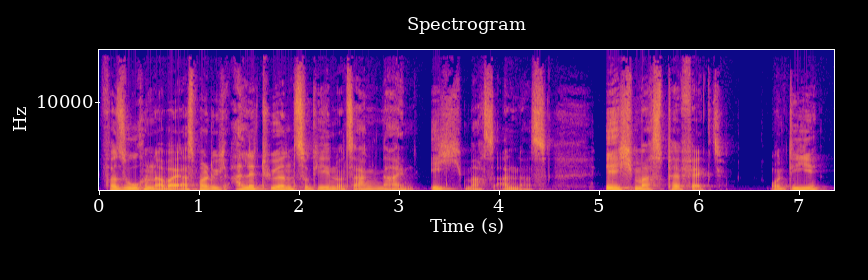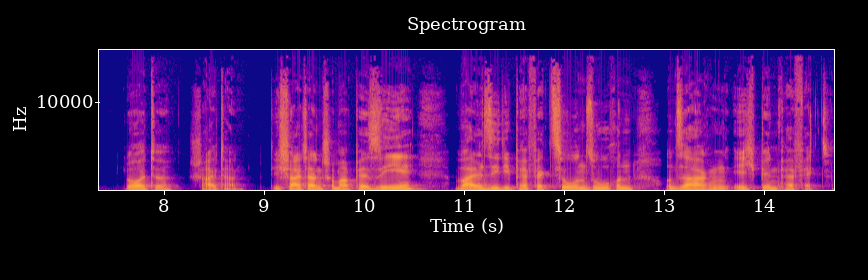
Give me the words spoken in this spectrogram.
versuchen aber erstmal durch alle Türen zu gehen und sagen, nein, ich mach's anders. Ich mach's perfekt. Und die Leute scheitern. Die scheitern schon mal per se, weil sie die Perfektion suchen und sagen, ich bin perfekt.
